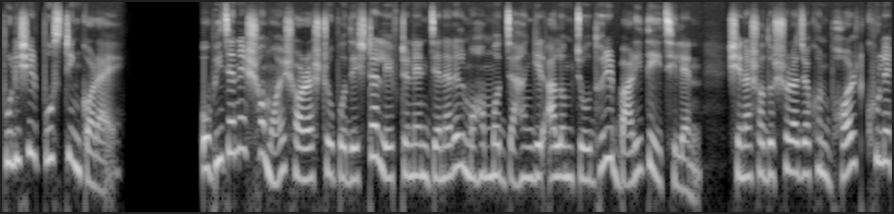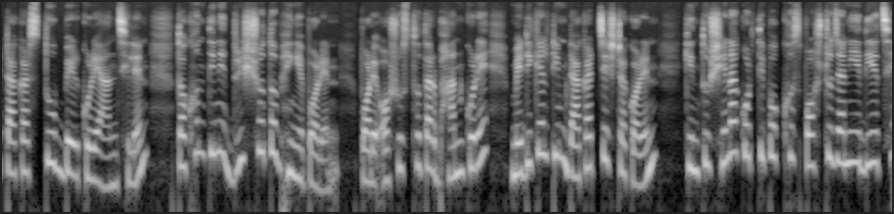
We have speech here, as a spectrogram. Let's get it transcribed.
পুলিশের পোস্টিং করায়। অভিযানের সময় স্বরাষ্ট্র উপদেষ্টা লেফটেন্যান্ট জেনারেল মোহাম্মদ জাহাঙ্গীর আলম চৌধুরীর বাড়িতেই ছিলেন। সেনা সদস্যরা যখন ভল্ট খুলে টাকার স্তূপ বের করে আনছিলেন, তখন তিনি দৃশ্যত ভেঙে পড়েন। পরে অসুস্থতার ভান করে মেডিকেল টিম ডাকার চেষ্টা করেন, কিন্তু সেনা কর্তৃপক্ষ স্পষ্ট জানিয়ে দিয়েছে,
